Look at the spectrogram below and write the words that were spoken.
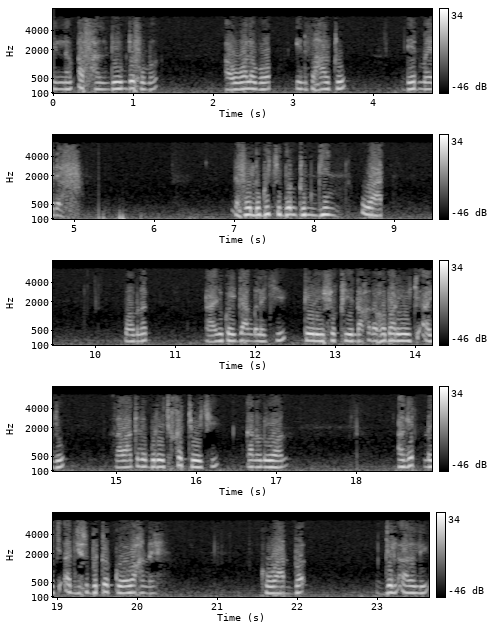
in lam afhal ndéem defuma aw wala boog in fahaltu déet may def. Dafa dugg ci buntum ngiñ waat. Moom nag daañu koy jàngale ci téere fiq yi ndax dafa bari yu ci aju rawatina bu dee ci xëccoo ci kanam yoon ak it na ci addis bu wax ne ku waat ba jël alali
